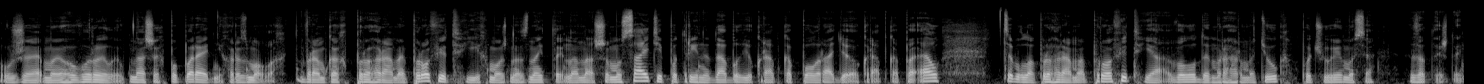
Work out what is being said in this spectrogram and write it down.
вже ми говорили в наших попередніх розмовах в рамках програми Профіт. Їх можна знайти на нашому сайті www.polradio.pl. Це була програма Профіт. Я Володимир Гарматюк. Почуємося за тиждень.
